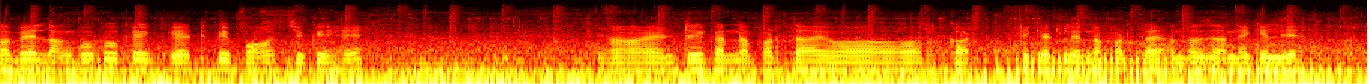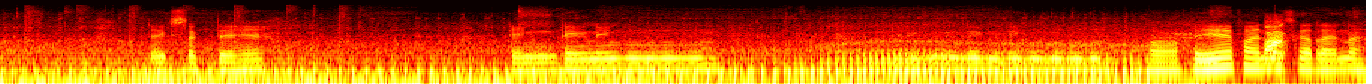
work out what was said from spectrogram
लोग लांगबोको के गेट पे पहुँच चुके हैं। यहाँ एंट्री करना पड़ता है और टिकट लेना पड़ता है अंदर जाने के लिए। देख सकते हैं। टिंग टिंग टिंग टिंग टिंग टिंग हाँ, ये फाइनेंस कर रहा है ना?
